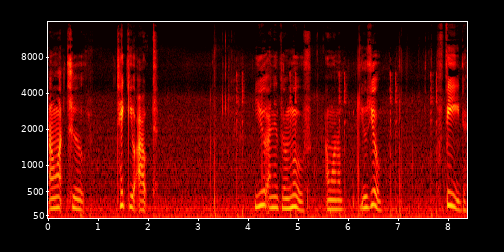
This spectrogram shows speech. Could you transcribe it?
I want to take you out. You, I need to remove. I want to use you. Feed.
